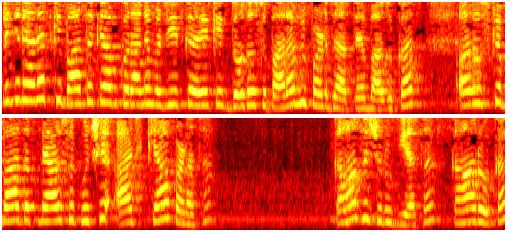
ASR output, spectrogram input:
لیکن حیرت کی بات ہے کہ آپ قرآن مجید کا ایک ایک دو دو سپارہ بھی پڑھ جاتے ہیں بازوقات اور اس کے بعد اپنے آپ سے پوچھے آج کیا پڑھا تھا؟ کہاں سے شروع کیا تھا؟ کہاں روکا؟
